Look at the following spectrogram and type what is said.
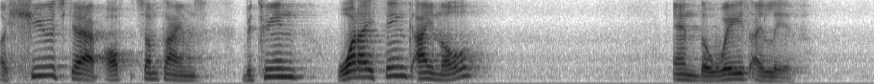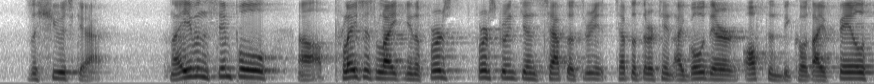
a huge gap of sometimes between what I think I know and the ways I live. There's a huge gap. Now, even simple uh, places like you know first First Corinthians chapter three, chapter thirteen. I go there often because I fail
